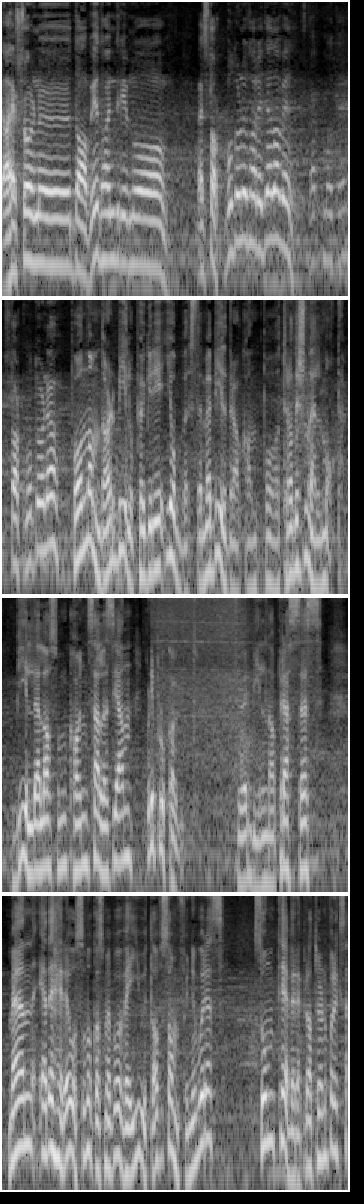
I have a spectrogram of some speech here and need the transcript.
Ja, Her står eh, David. Han driver nå med startmotoren, du tar ikke det, David? Startmotoren. Startmotoren, ja. På Namdal bilopphuggeri jobbes det med bilvrakene på tradisjonell måte. Bildeler som kan selges igjen, blir plukka ut. Før bilen da presses. Men er dette også noe som er på vei ut av samfunnet vårt? Som TV-reparatøren f.eks.?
